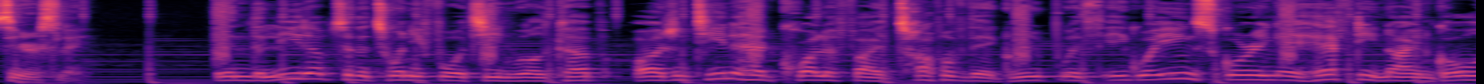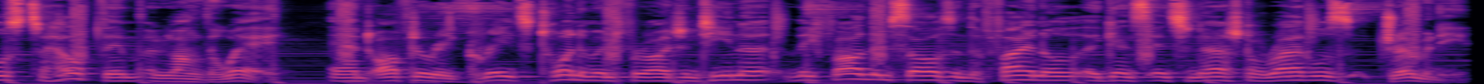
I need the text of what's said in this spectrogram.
Seriously. In the lead up to the 2014 World Cup, Argentina had qualified top of their group with Higuain scoring a hefty 9 goals to help them along the way. And after a great tournament for Argentina, they found themselves in the final against international rivals Germany.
